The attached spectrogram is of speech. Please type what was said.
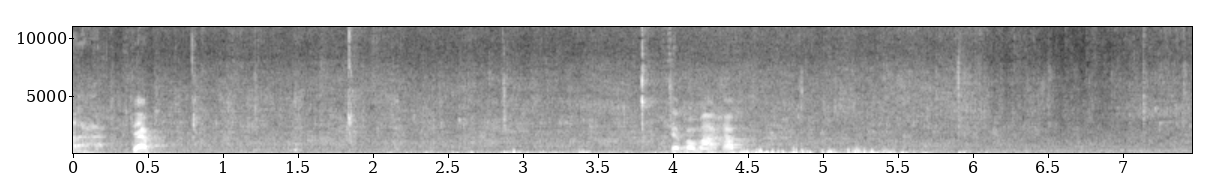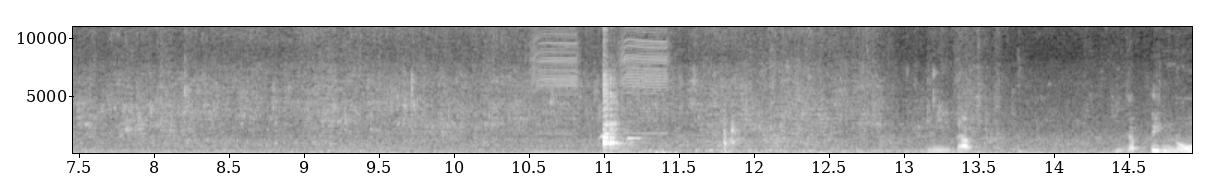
อ่าแซ่บแซ่บมากๆครับนี่ครับนี่ครับปิ้งหนู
